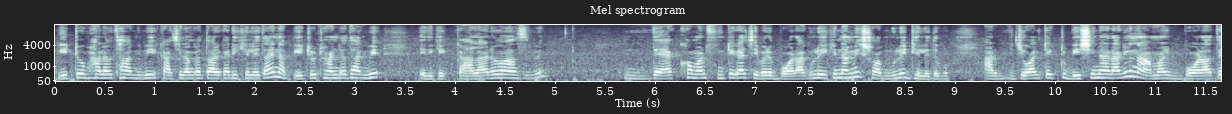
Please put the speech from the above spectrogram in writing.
পেটও ভালো থাকবে, কাঁচা লঙ্কার তরকারি খেলে তাই না? পেটও ঠান্ডা থাকবে, এদিকে কালারও আসবে। দেখো আমার ফুটে গেছে, এবারে বড়াগুলো এখানে আমি সবগুলোই ঢেলে দেবো। আর জলটা একটু বেশি না রাখলে না আমার বড়াতে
